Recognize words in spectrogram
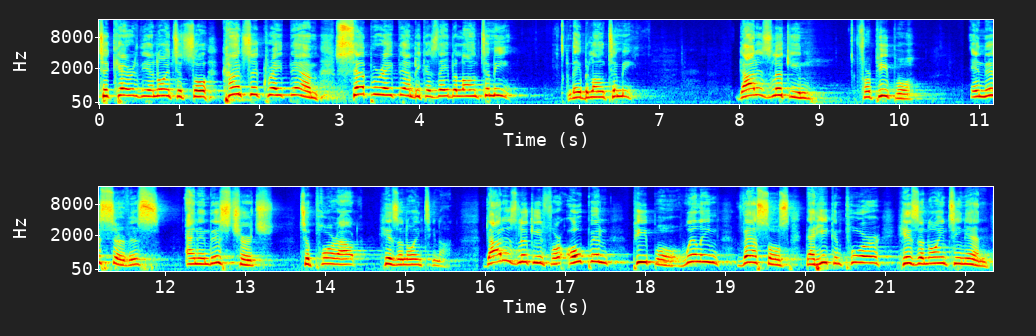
to carry the anointed. So consecrate them, separate them because they belong to me. They belong to me. God is looking for people in this service and in this church to pour out his anointing on. God is looking for open people, willing vessels that he can pour his anointing in,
